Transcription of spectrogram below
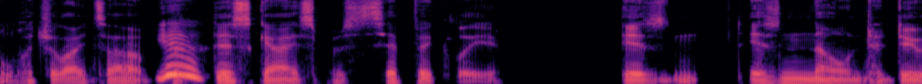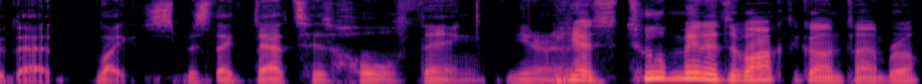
all put your lights out. Yeah. But this guy specifically is is known to do that. Like, like that's his whole thing. You know what I He mean? has two minutes of octagon time, bro.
